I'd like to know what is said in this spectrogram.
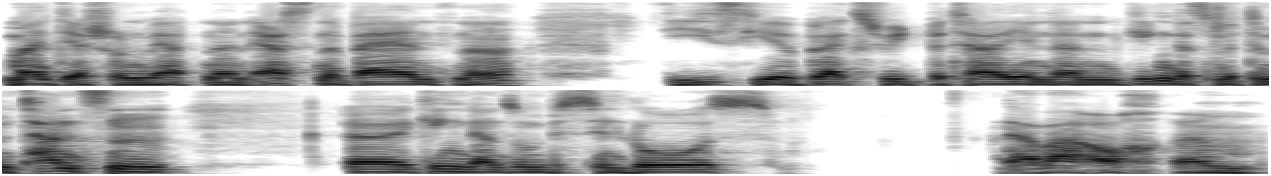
meinte ja schon, wir hatten dann erst eine Band, ne? Die hieß hier Black Street Battalion. Dann ging das mit dem Tanzen, äh, ging dann so ein bisschen los. Da war auch ähm,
